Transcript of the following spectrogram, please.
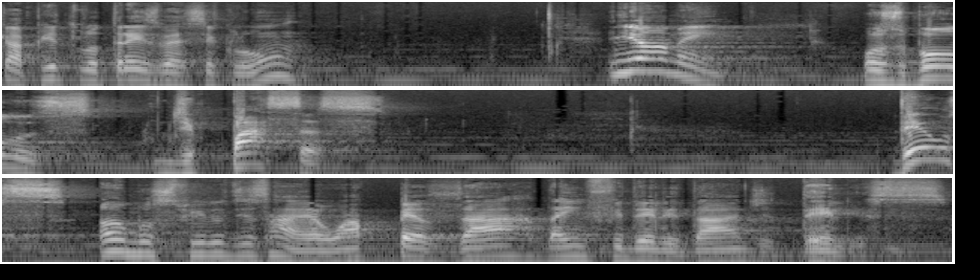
capítulo 3, versículo 1, e amem os bolos de passas, Deus ama os filhos de Israel, apesar da infidelidade deles.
